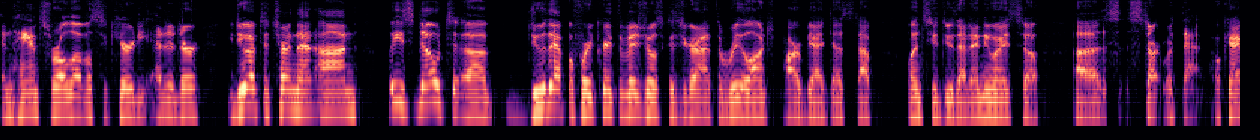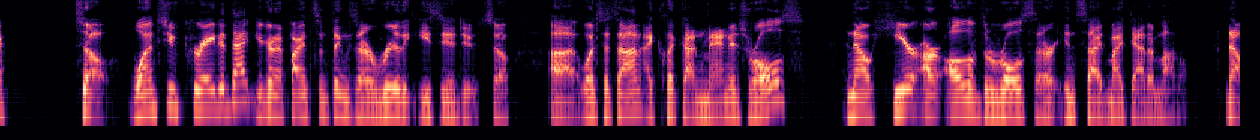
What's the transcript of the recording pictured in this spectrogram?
enhanced row level security editor. You do have to turn that on. Please note, uh, do that before you create the visuals because you're going to have to relaunch Power BI Desktop once you do that anyway. So uh, start with that, okay? So once you've created that, you're going to find some things that are really easy to do. So uh, once it's on, I click on Manage Roles. Now here are all of the roles that are inside my data model. Now,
